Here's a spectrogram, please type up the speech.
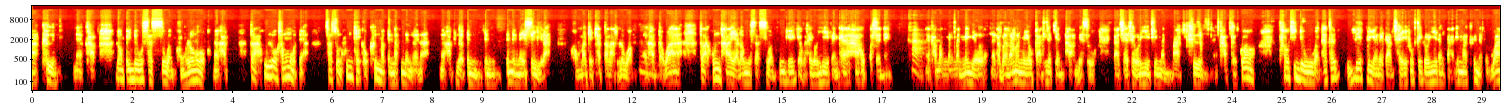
มากขึ้น นะครับลองไปดูสัดส่วนของโลกนะครับตลาดหุ้นโลกทั้งหมดเนี่ยสัดส่วนหุ้นเทคเขาขึ้นมาเป็นดับหนึ่งเลยนะนะครับเหลือเป็นเป็นเป็นหนึ่งในสี่ละของ Market Cap ตลาดรวมนะครับ แต่ว่าตลาดหุ้นไทยอะเรามีสัดส่วนหุ้นเกี่ยวกับเทคโนโลยีเป็นแค่ห้าหกเปอร์เซ็นต์เองนะครับมันมันมันไม่เยอะนะครับดังนั้นมันมีโอกาสที่จะเปลี่ยนผ่านไปสู่การใช้เทคโนโลยีที่มันมากขึ้นนะครับแต่ก็เท่าที่ดูอะถ้าถ้าเรียบเรียงในการใช้พวกเทคโนโลยีต่าง ๆ ที่มากขึ้นเนี่ยผมว่า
